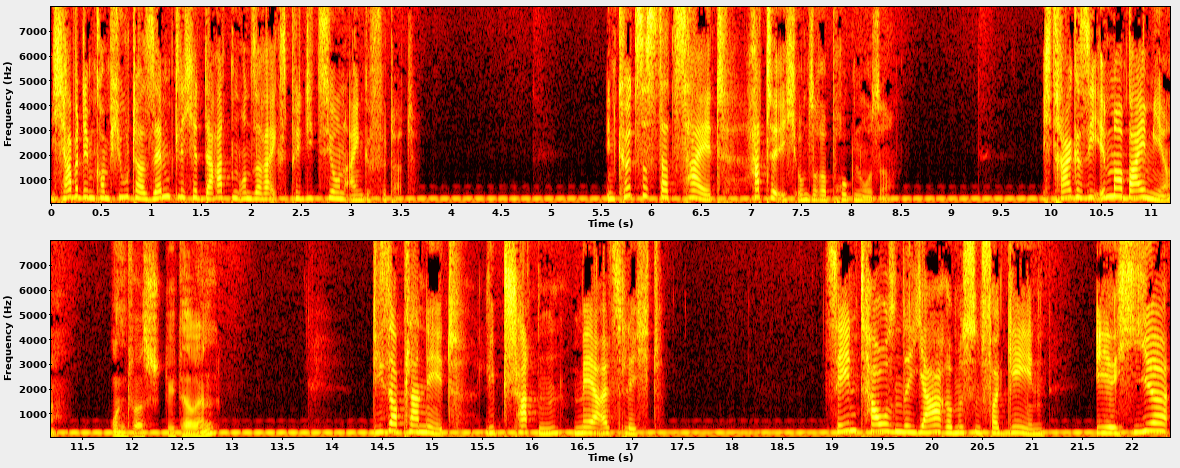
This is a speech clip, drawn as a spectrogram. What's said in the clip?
Ich habe dem Computer sämtliche Daten unserer Expedition eingefüttert. In kürzester Zeit hatte ich unsere Prognose. Ich trage sie immer bei mir. Und was steht darin? Dieser Planet liebt Schatten mehr als Licht. Zehntausende Jahre müssen vergehen, ehe hier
